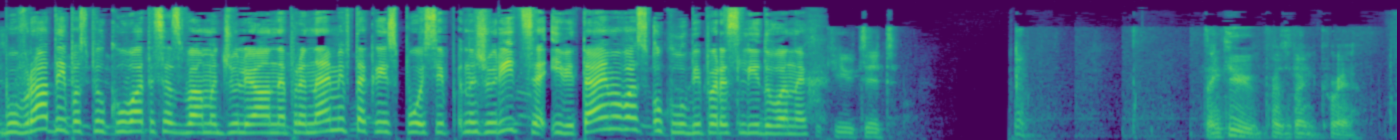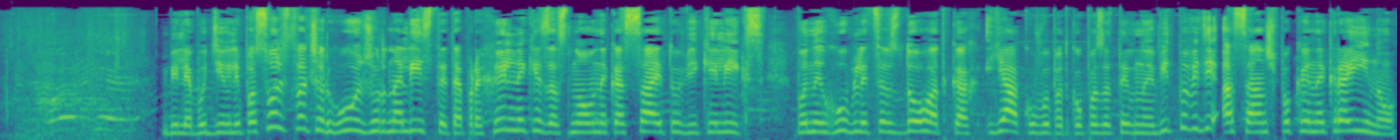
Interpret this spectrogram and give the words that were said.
Був радий поспілкуватися з вами, Джуліане, принаймні в такий спосіб. Не журіться і вітаємо вас у клубі переслідуваних. Thank you, President. Біля будівлі посольства чергують журналісти та прихильники засновника сайту Wikileaks. Вони губляться в здогадках, як у випадку позитивної відповіді Асанж покине країну,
